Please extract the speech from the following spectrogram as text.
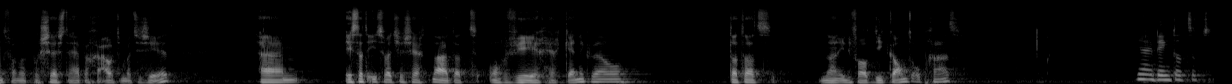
van het proces te hebben geautomatiseerd. Um, is dat iets wat je zegt, nou, dat ongeveer herken ik wel, dat dat nou, in ieder geval die kant op gaat? Ja, ik denk dat het,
